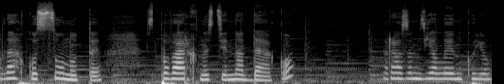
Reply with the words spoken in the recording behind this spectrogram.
легко сунути з поверхності на деко разом з ялинкою.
